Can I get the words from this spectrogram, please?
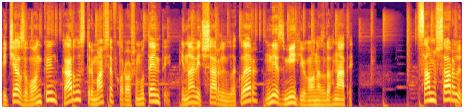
Під час гонки Карлос тримався в хорошому темпі, і навіть Шарль Леклер не зміг його наздогнати. Сам Шарль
